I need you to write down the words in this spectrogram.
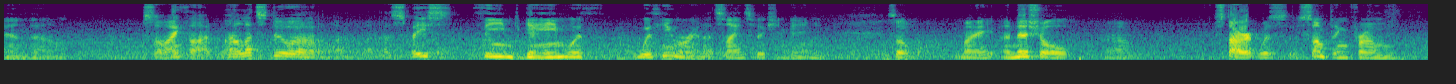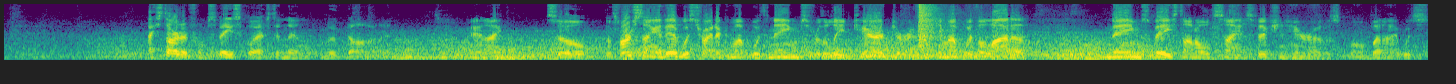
and um, so I thought, well, let's do a, a, a space-themed game with with humor in it, science fiction game. So my initial um, start was something from. I started from Space Quest and then moved on, and, and I so the first thing I did was try to come up with names for the lead character, and I came up with a lot of names based on old science fiction heroes. Well, but I was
